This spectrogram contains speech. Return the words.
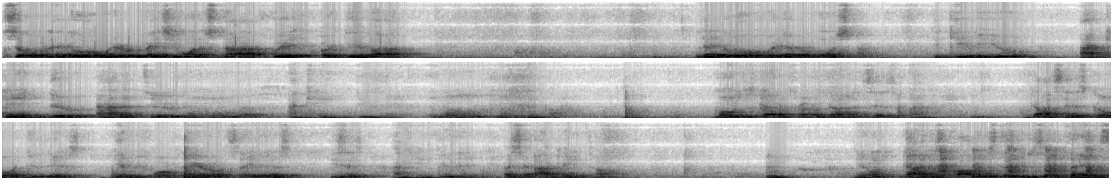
So let go of whatever makes you want to stop, quit, or give up. Let go of whatever wants to give you I can't do attitude. Mm. I can't do that. You know. Mm-hmm. Moses got in front of God and says, God says, go and do this. Get before Pharaoh and say this. He says, I can't do that. I said, I can't talk. Mm. You know, God has called us to do some things,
